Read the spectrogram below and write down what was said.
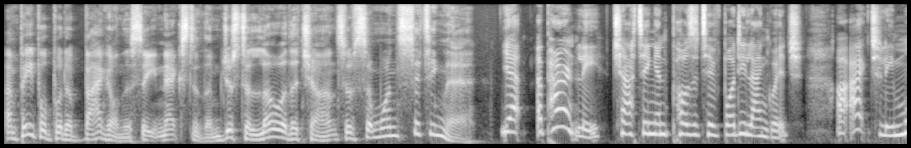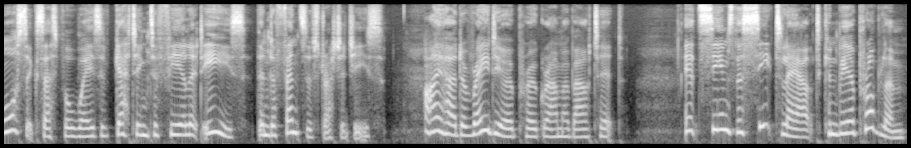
And people put a bag on the seat next to them just to lower the chance of someone sitting there. Yeah, apparently, chatting and positive body language are actually more successful ways of getting to feel at ease than defensive strategies. I heard a radio programme about it. It seems the seat layout can be a problem.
